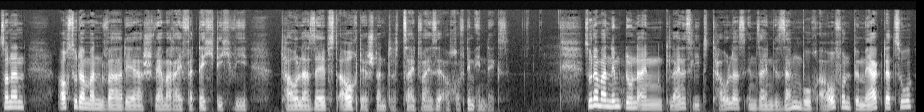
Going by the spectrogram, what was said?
sondern auch Sudermann war der Schwärmerei verdächtig, wie Tauler selbst auch, der stand zeitweise auch auf dem Index. Sudermann nimmt nun ein kleines Lied Taulers in sein Gesangbuch auf und bemerkt dazu,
